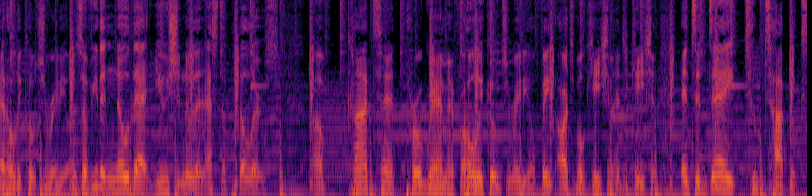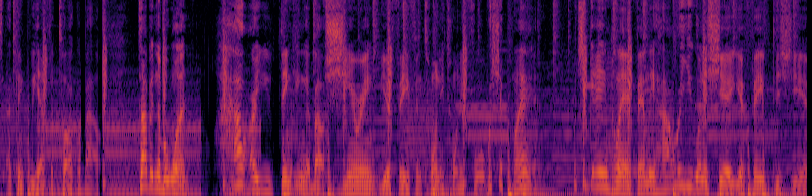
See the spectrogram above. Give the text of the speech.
at Holy Culture Radio. And so if you didn't know that, you should know that. That's the pillars of content programming for Holy Culture Radio faith, arts, vocation, education. And today, two topics I think we have to talk about. Topic number one How are you thinking about sharing your faith in 2024? What's your plan? What's your game plan, family? How are you going to share your faith this year?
